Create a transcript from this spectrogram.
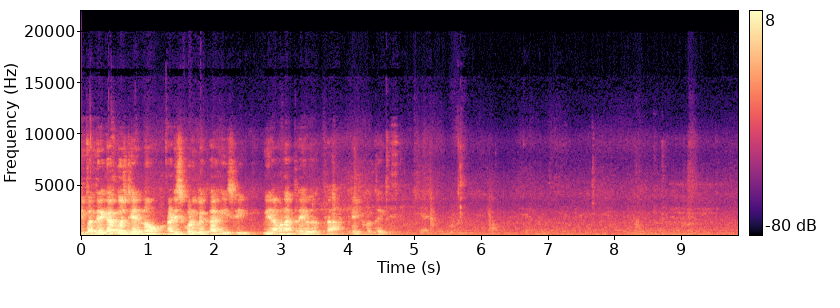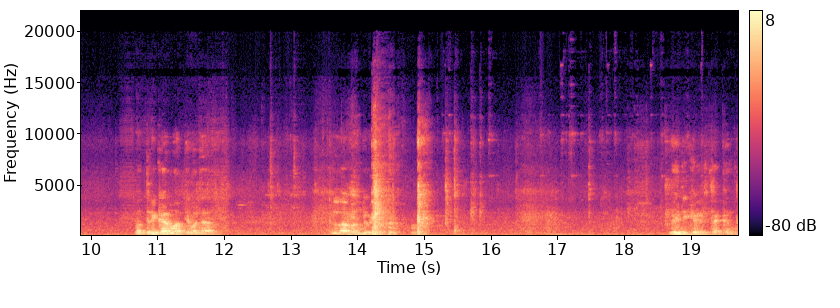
ಈ ಪತ್ರಿಕಾಗೋಷ್ಠಿಯನ್ನು ನಡೆಸಿಕೊಡಬೇಕಾಗಿ ಶ್ರೀ ವಿ. ರಮನಾಥ್ ರೈ ಅವರ ಹತ್ರ ಪತ್ರಿಕಾ ಮಾಧ್ಯಮದ ಎಲ್ಲ ಬಂಧುಗಳು. ವೇದಿಕೆಯಲ್ಲಿರ್ತಕ್ಕಂಥ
